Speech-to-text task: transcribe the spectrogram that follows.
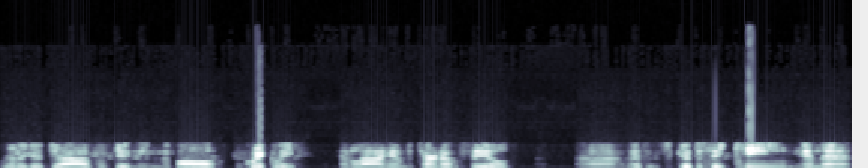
really good job of getting him the ball quickly and allowing him to turn up field. Uh, it's good to see King in that,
